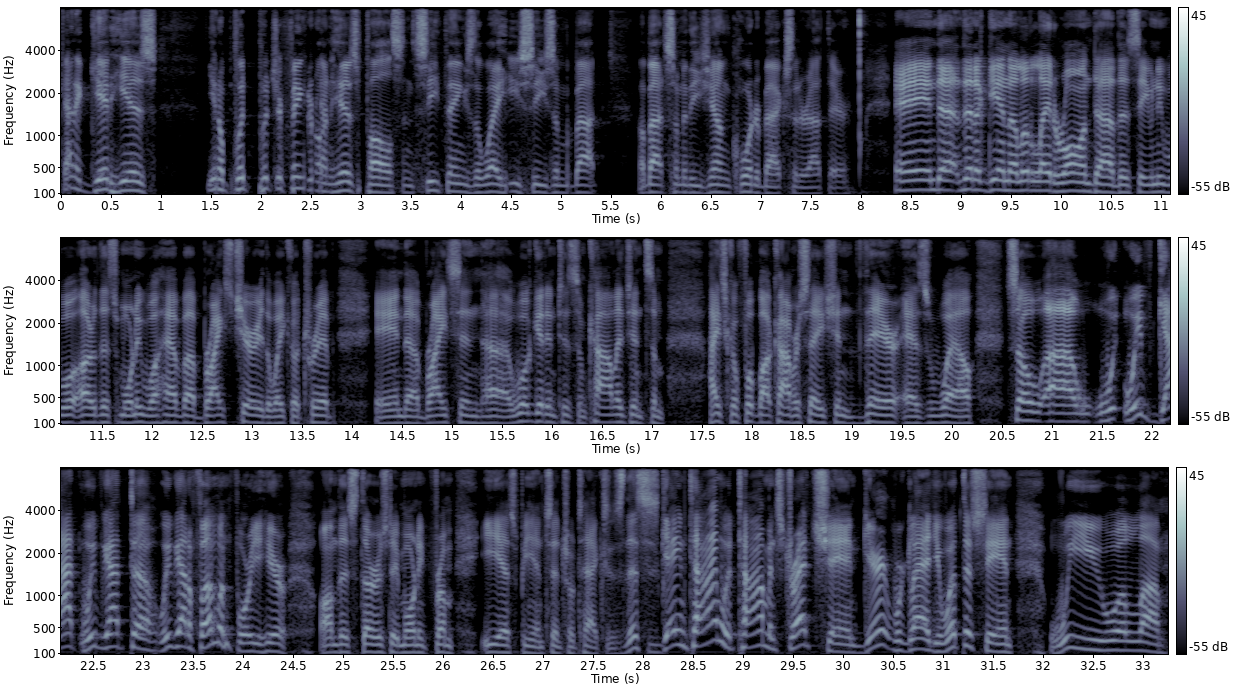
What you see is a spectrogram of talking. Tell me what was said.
kind of get his, you know, put put your finger on his pulse and see things the way he sees them about about some of these young quarterbacks that are out there. And uh, then again, a little later on uh, this evening we'll, or this morning, we'll have uh, Brice Cherry, the Waco Trib, and uh, Bryson. Uh, we'll get into some college and some high school football conversation there as well. So uh, we, have got we've got we've got a fun one for you here on this Thursday morning from ESPN Central Texas. This is game time with Tom and Stretch and Garrett. We're glad you're with us, and we will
